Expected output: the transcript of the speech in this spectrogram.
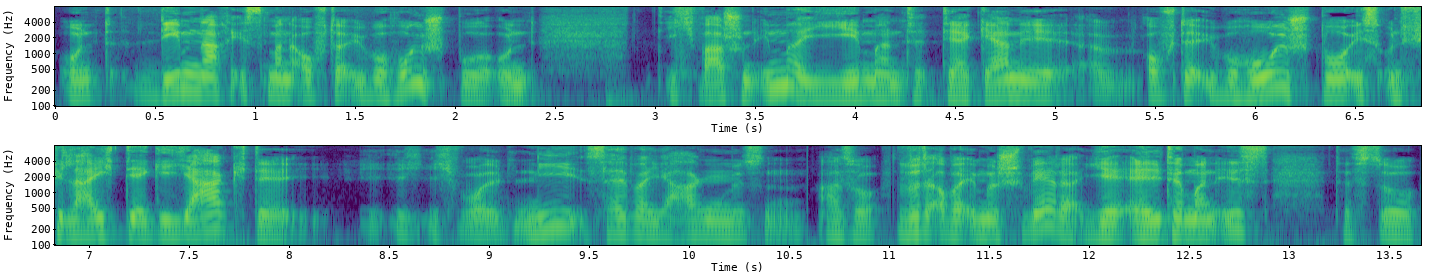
Und demnach ist man auf der Überholspur. Und ich war schon immer jemand, der gerne äh, auf der Überholspur ist und vielleicht der Gejagte. Ich, ich wollte nie selber jagen müssen. Also wird aber immer schwerer. Je älter man ist, desto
